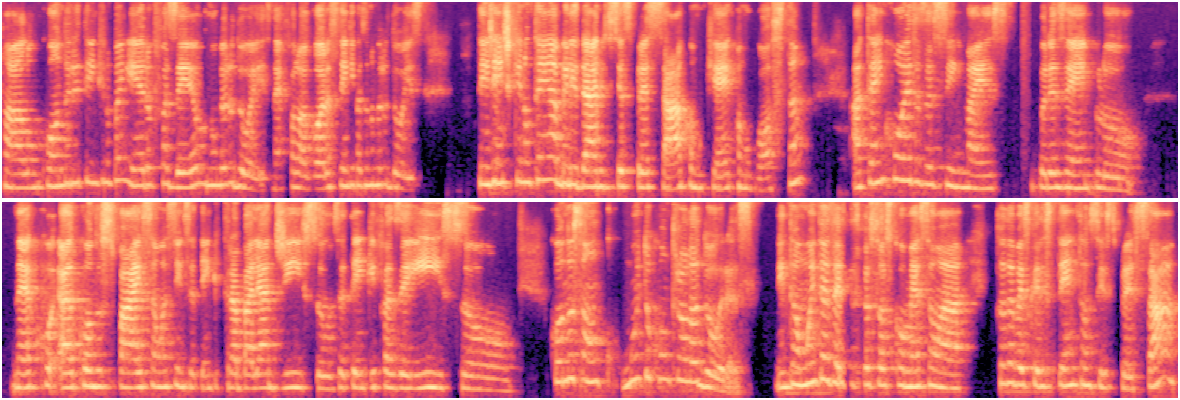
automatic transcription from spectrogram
falam quando ele tem que ir no banheiro fazer o número dois, né? Falou, agora você tem que fazer o número dois. Tem gente que não tem a habilidade de se expressar como quer, como gosta, até em coisas assim, mas, por exemplo, né, ah, quando os pais são assim, você tem que trabalhar disso, você tem que fazer isso, quando são muito controladoras. Então, muitas vezes as pessoas começam a, toda vez que eles tentam se expressar,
